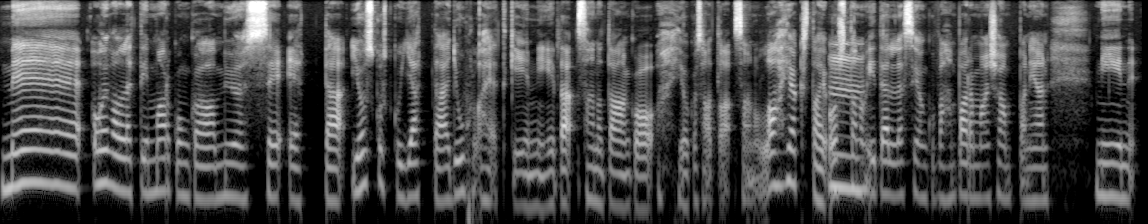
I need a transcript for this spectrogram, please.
Me oivallettiin Markunkaa myös se, että joskus kun jättää juhlahetkiin niitä, sanotaanko, joko sä oot saanut lahjaksi tai ostanut mm. itsellesi jonkun vähän paremman champagnean, niin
